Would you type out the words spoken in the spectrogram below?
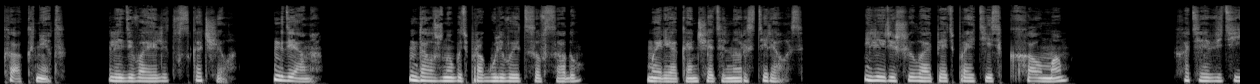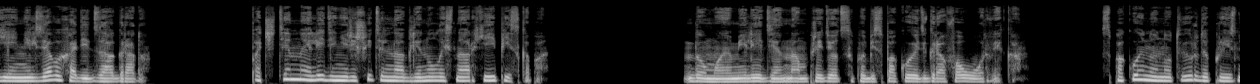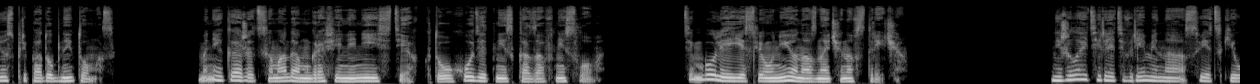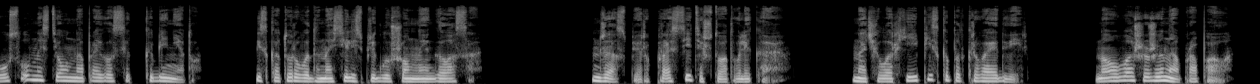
«Как нет?» Леди Вайолет вскочила. «Где она?» «Должно быть, прогуливается в саду». Мэри окончательно растерялась. Или решила опять пройтись к холмам? Хотя ведь ей нельзя выходить за ограду. Почтенная леди нерешительно оглянулась на архиепископа. «Думаю, миледи, нам придется побеспокоить графа Уорвика», — спокойно, но твердо произнес преподобный Томас. «Мне кажется, мадам графиня не из тех, кто уходит, не сказав ни слова. Тем более, если у нее назначена встреча». Не желая терять время на светские условности, он направился к кабинету, из которого доносились приглушенные голоса. «Джаспер, простите, что отвлекаю», — начал архиепископ, открывая дверь. Но ваша жена пропала».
